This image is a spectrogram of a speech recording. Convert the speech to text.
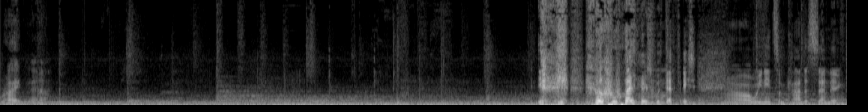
right, yeah. what is with that face? Oh, we need some condescending.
